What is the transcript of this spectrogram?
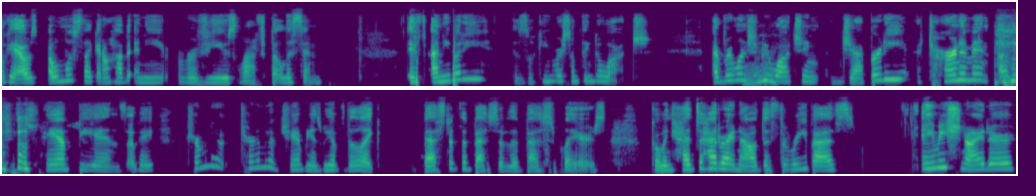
okay, I was almost like I don't have any reviews left, but listen, if anybody is looking for something to watch, everyone should be Mm. watching Jeopardy Tournament of Champions. Okay, Tournament Tournament of Champions. We have the like best of the best of the best players going head to head right now. The three best: Amy Schneider,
